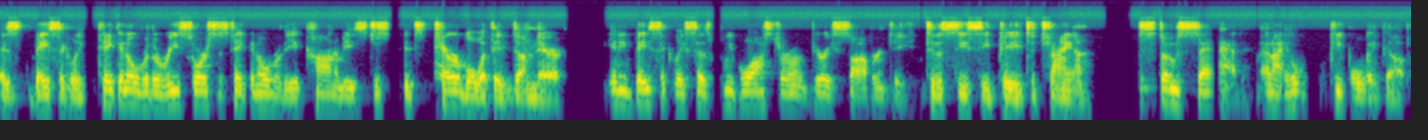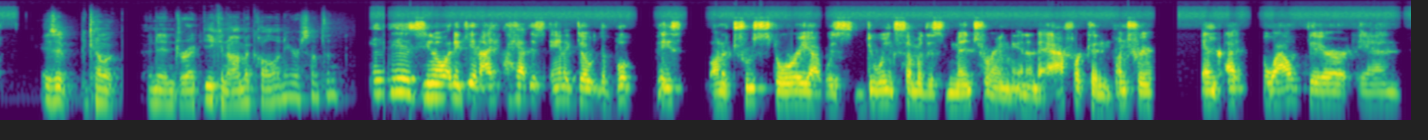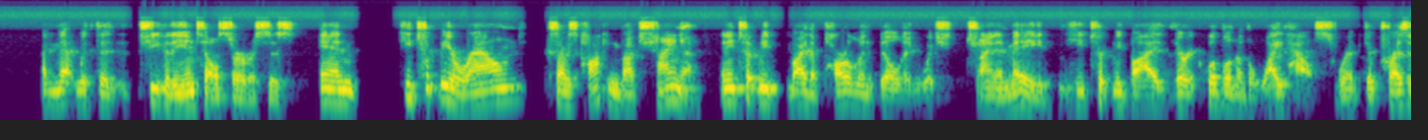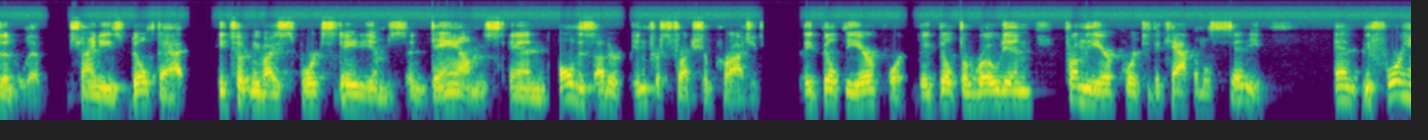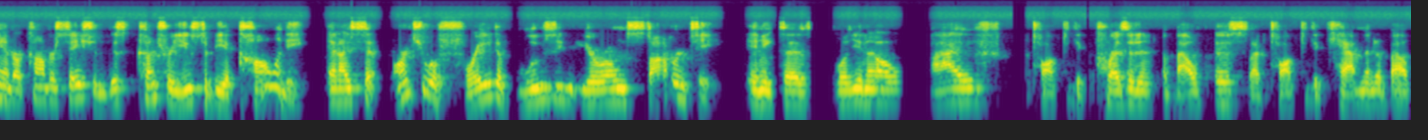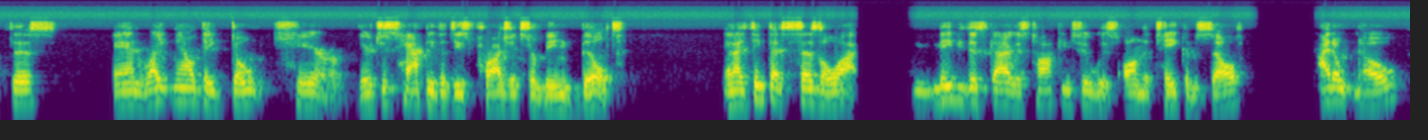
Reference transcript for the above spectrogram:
has basically taken over the resources, taken over the economies. Just, it's terrible what they've done there. And he basically says, We've lost our own very sovereignty to the CCP, to China It's so sad. And I hope people wake up. Is it become a, an indirect economic colony or something? It is, you know, and again, I, I had this anecdote in the book based on a true story. I was doing some of this mentoring in an African country, and I go out there and I met with the chief of the intel services, and he took me around because I was talking about China. And he took me by the Parliament building, which China made. He took me by their equivalent of the White House, where the president lived. Chinese built that. He took me by sports stadiums and dams and all this other infrastructure projects. They built the airport. They built the road in from the airport to the capital city. And beforehand, our conversation, this country used to be a colony. And I said, Aren't you afraid of losing your own sovereignty? And he says, Well, you know, I've talked to the president about this, I've talked to the cabinet about this. And right now, they don't care. They're just happy that these projects are being built. And I think that says a lot. Maybe this guy I was talking to was on the take himself. I don't know,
